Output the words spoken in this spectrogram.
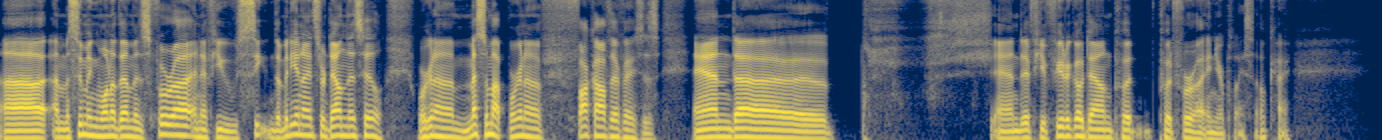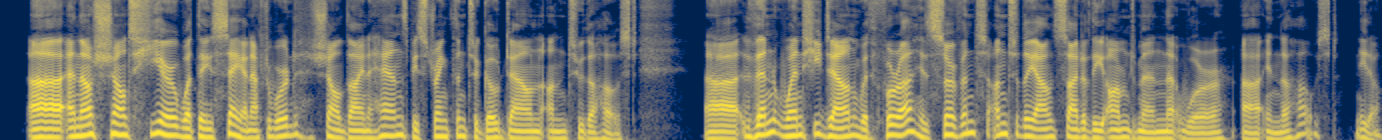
Uh, I'm assuming one of them is Phurah, and if you see the Midianites are down this hill, we're gonna mess them up. We're gonna fuck off their faces, and uh, and if you fear to go down, put put Phurah in your place. Okay. Uh, and thou shalt hear what they say, and afterward shall thine hands be strengthened to go down unto the host. Uh, then went he down with Phurah his servant unto the outside of the armed men that were uh, in the host. Neato.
